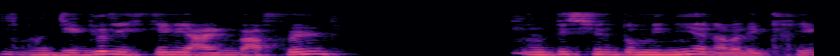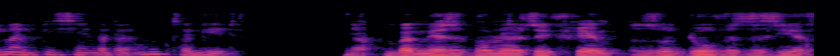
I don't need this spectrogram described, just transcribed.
die wirklich genialen Waffeln ein bisschen dominieren, aber die Creme ein bisschen dabei untergeht. Ja, und bei mir ist das Problem, dass die Creme so doof ist, es hier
